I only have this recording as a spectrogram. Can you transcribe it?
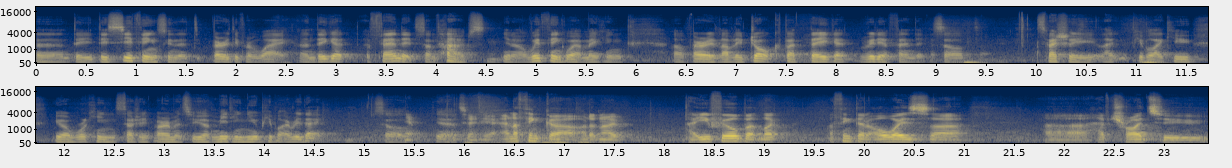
uh, they they see things in a very different way, and they get offended sometimes. You know, we think we're making a very lovely joke, but they get really offended. So. Especially like people like you, you are working in such environments. You are meeting new people every day. So Yeah, yeah, that's it. Yeah, and I think uh, I don't know how you feel, but like I think that I always uh, uh, have tried to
